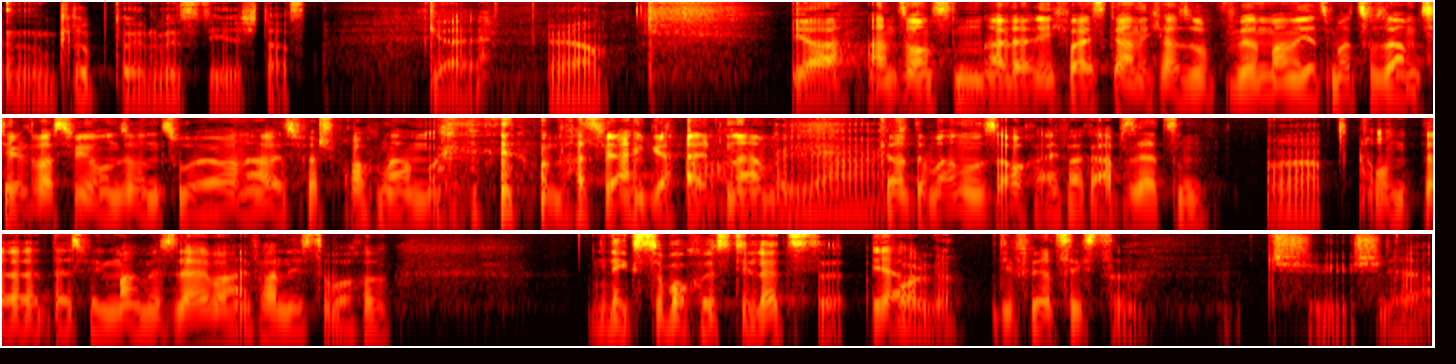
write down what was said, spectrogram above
in Krypto, investiere ich das. Geil. Ja. Ja, ansonsten, Alter, ich weiß gar nicht. Also, wenn man jetzt mal zusammenzählt, was wir unseren Zuhörern alles versprochen haben und was wir eingehalten haben, ja. könnte man uns auch einfach absetzen. ja. Und äh, deswegen machen wir es selber einfach nächste Woche. Nächste Woche ist die letzte Ja, Folge. die 40. Tschüss. Ja,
